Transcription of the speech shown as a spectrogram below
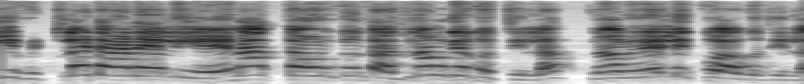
ಈ ವಿಟ್ಲ ಠಾಣೆಯಲ್ಲಿ ಏನಾಗ್ತಾ ಉಂಟು ಅಂತ ಅದ್ ನಮ್ಗೆ ಗೊತ್ತಿಲ್ಲ. ನಾವ್ ಹೇಳಲಿಕ್ಕೂ ಆಗುದಿಲ್ಲ.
